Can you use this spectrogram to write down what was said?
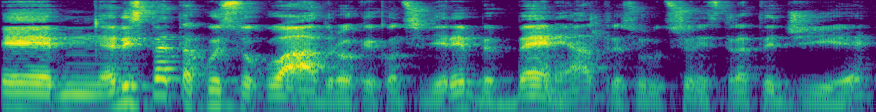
E, ehm, rispetto a questo quadro, che consiglierebbe bene altre soluzioni e strategie,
